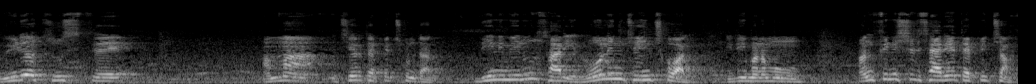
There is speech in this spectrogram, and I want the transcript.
వీడియో చూస్తే అమ్మ చీర తెప్పించుకుంటారు. దీన్ని మీరు సారీ రోలింగ్ చేయించుకోవాలి. ఇది మనము అన్ఫినిష్డ్ శారీ తెప్పించాం.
